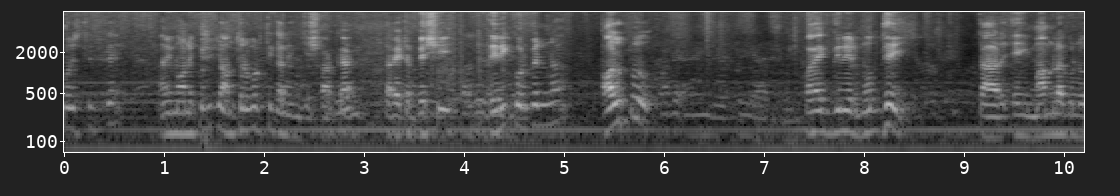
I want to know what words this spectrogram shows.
পরিস্থিতিতে আমি মনে করি যে অন্তর্বর্তীকালীন যে সরকার তারা এটা বেশি দেরি করবেন না অল্প কয়েকদিনের মধ্যেই তার এই মামলাগুলো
